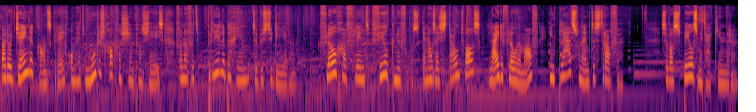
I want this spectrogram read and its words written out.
waardoor Jane de kans kreeg om het moederschap van chimpansees vanaf het prille begin te bestuderen. Flo gaf Flint veel knuffels en als hij stout was, leidde Flo hem af in plaats van hem te straffen. Ze was speels met haar kinderen.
